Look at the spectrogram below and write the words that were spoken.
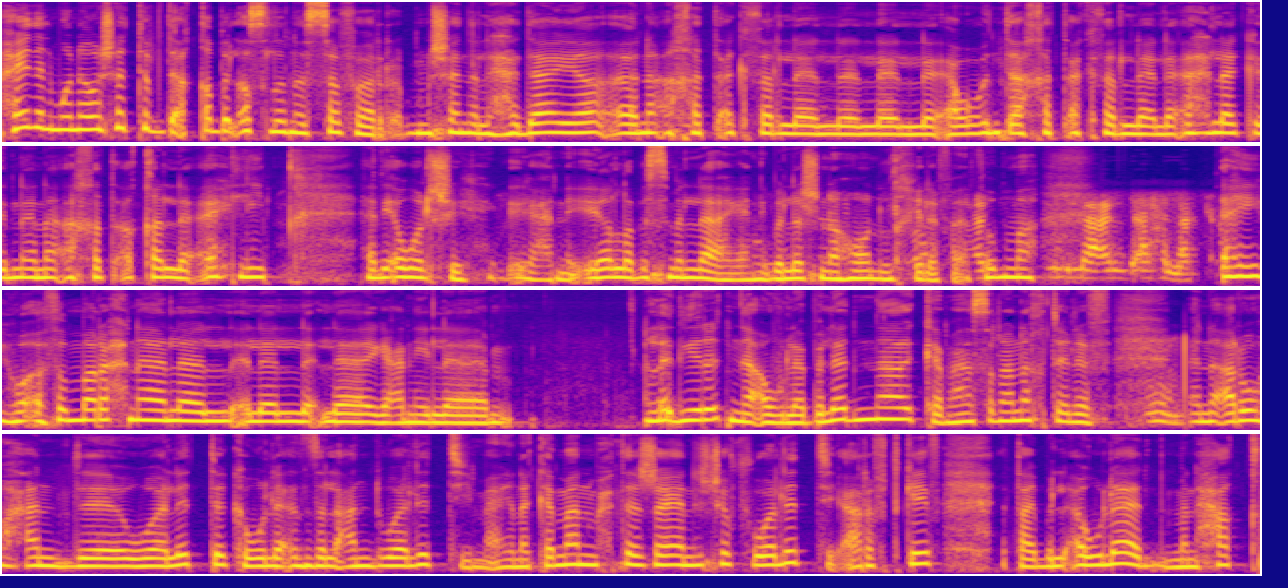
أحيانا المناوشات تبدأ قبل أصلا السفر مشان الهدايا أنا أخذت أكثر ل... أو أنت أخذت أكثر لأهلك إن أنا أخذت أقل لأهلي. هذه أول شيء يعني يلا بسم الله يعني بلشنا هون الخلافات. ثم عند أهلك. أيوه ثم رحنا ل... ل... ل... يعني ل... لديرتنا أو لبلدنا كمان صرنا نختلف. أنا أروح عند والدتك ولا أنزل عند والدتي؟ ما أنا كمان محتاجة يعني أشوف والدتي. عرفت كيف؟ طيب الأولاد من حق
